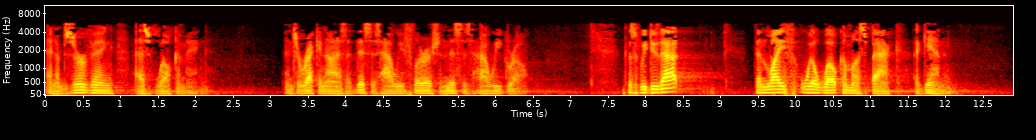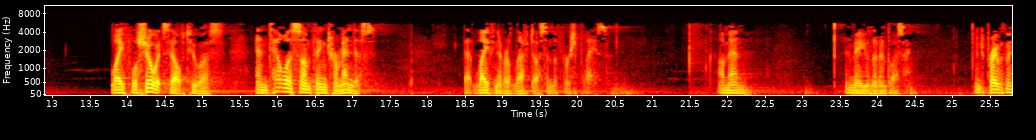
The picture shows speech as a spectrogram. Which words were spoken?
and observing as welcoming. And to recognize that this is how we flourish and this is how we grow. Because if we do that, then life will welcome us back again. Life will show itself to us and tell us something tremendous that life never left us in the first place. Amen. And may you live in blessing. And to pray with me.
